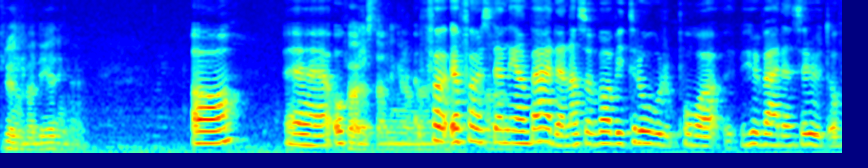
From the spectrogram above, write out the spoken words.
Grundvärderingar? Ja. Eh, och föreställningar om världen? För, föreställningar om världen. Alltså vad vi tror på, hur världen ser ut och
